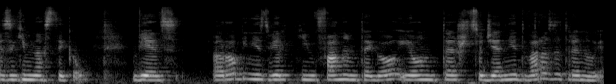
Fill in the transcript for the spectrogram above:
z gimnastyką. Więc Robin jest wielkim fanem tego i on też codziennie dwa razy trenuje.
